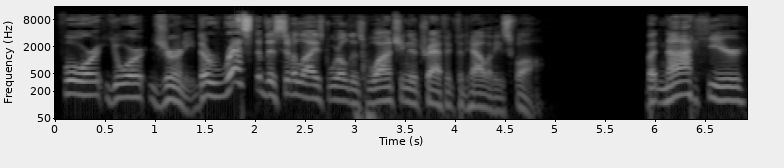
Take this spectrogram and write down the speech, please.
for your journey. The rest of the civilized world is watching their traffic fatalities fall, but not here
